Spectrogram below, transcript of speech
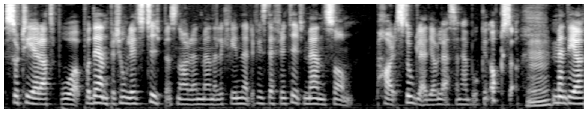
sorterat på, på den personlighetstypen snarare än män eller kvinnor. Det finns definitivt män som har stor glädje av att läsa den här boken också. Men det,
